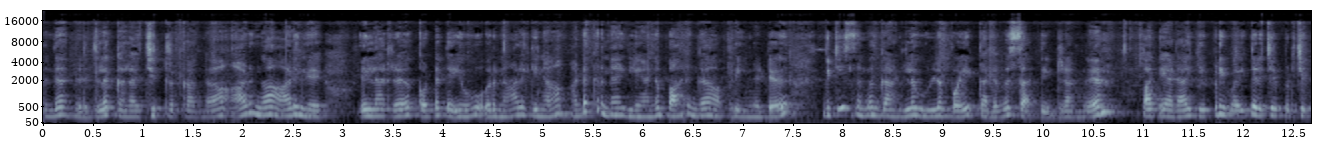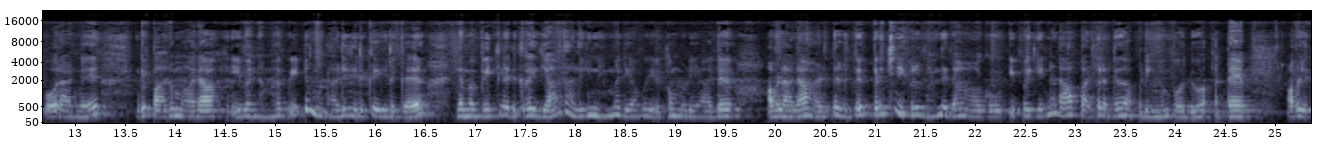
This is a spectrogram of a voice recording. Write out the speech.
வந்து அந்த இடத்துல கலாய்ச்சிட்டு இருக்காங்க ஆடுங்க ஆடுங்க எல்லார கொட்டத்தையும் ஒரு நாளைக்கு நான் அடக்குறனா இல்லையான்னு பாருங்க அப்படின்னுட்டு விஜய் செம்ம காண்டில் உள்ளே போய் கதவை சாத்திடுறாங்க. பார்த்தியாடா எப்படி வயிற்றுச்சல் பிடிச்சி போகிறான்னு இங்கே பாரு மாறா இவன் நம்ம வீட்டு முன்னாடி இருக்க இருக்க நம்ம வீட்டில் இருக்கிற யாராலையும் நிம்மதியாகவும் இருக்க முடியாது. அவளால் அடுத்தடுத்து பிரச்சனைகள் வந்து தான் ஆகும். இப்போ என்னடா பண்ணுறது அப்படின்னும் போதும் அத்தை அவளுக்கு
